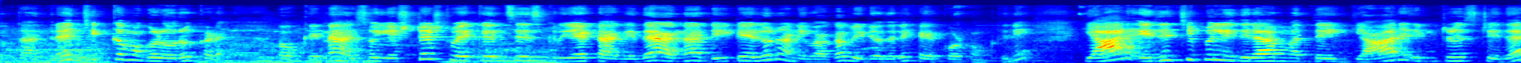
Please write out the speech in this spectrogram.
ಅಂತ ಅಂದರೆ ಚಿಕ್ಕಮಗಳೂರು ಕಡೆ. ಓಕೆನಾ ಸೊ ಎಷ್ಟೆಷ್ಟು ವೇಕೆನ್ಸೀಸ್ ಕ್ರಿಯೇಟ್ ಆಗಿದೆ ಅನ್ನೋ ಡೀಟೇಲು ನಾನು ಇವಾಗ ವಿಡಿಯೋದಲ್ಲಿ ಹೇಳ್ಕೊಂಡು ಹೋಗ್ತೀನಿ. ಯಾರು ಎಲಿಜಿಬಲ್ ಇದ್ದೀರಾ ಮತ್ತು ಯಾರು ಇಂಟ್ರೆಸ್ಟ್ ಇದೆ?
